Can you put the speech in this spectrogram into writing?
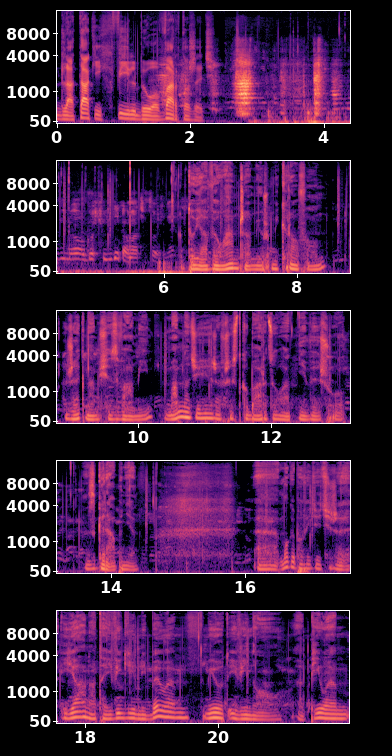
Dla takich chwil było warto żyć. To ja wyłączam już mikrofon, żegnam się z Wami. Mam nadzieję, że wszystko bardzo ładnie wyszło, zgrabnie. E, mogę powiedzieć, że ja na tej wigilii byłem, miód i wino e, piłem,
